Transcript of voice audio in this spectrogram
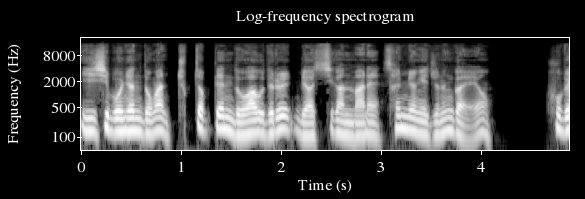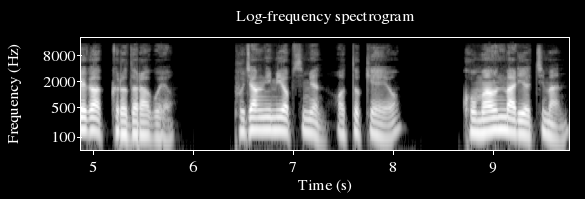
25년 동안 축적된 노하우들을 몇 시간 만에 설명해 주는 거예요. 후배가 그러더라고요. 부장님이 없으면 어떻게 해요? 고마운 말이었지만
